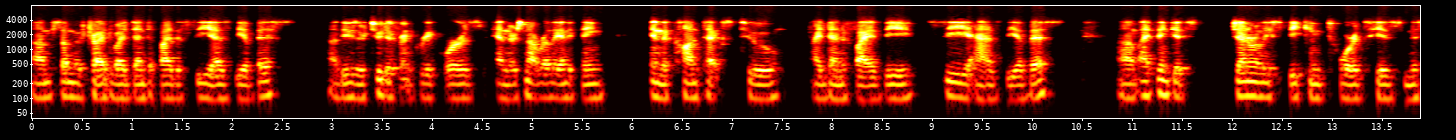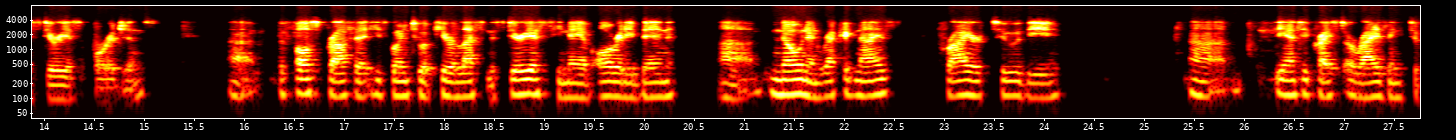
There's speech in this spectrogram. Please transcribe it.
Um, some have tried to identify the sea as the abyss. Uh, these are two different Greek words, and there's not really anything in the context to identify the sea as the abyss. Um, I think it's generally speaking towards his mysterious origins. Uh, the false prophet, he's going to appear less mysterious. He may have already been uh, known and recognized prior to the uh, the Antichrist arising to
